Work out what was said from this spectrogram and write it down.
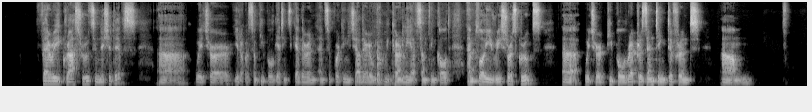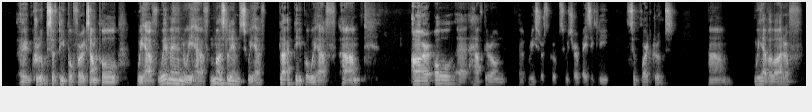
very grassroots initiatives, uh, which are you know some people getting together and, and supporting each other. We, currently have something called employee resource groups, uh, which are people representing different um, uh, groups of people. For example, we have women, we have Muslims, we have Black people, we have um, are all uh, have their own resource groups, which are basically support groups. Um, we have a lot of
